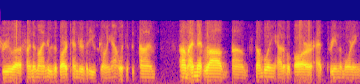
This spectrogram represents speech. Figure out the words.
through a friend of mine who was a bartender that he was going out with at the time. Um, I met Rob um, stumbling out of a bar at three in the morning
